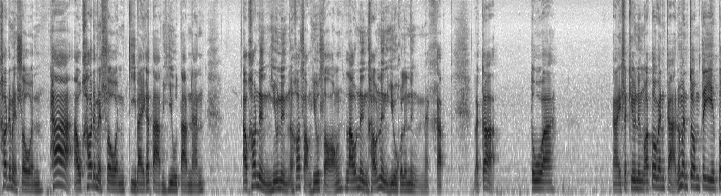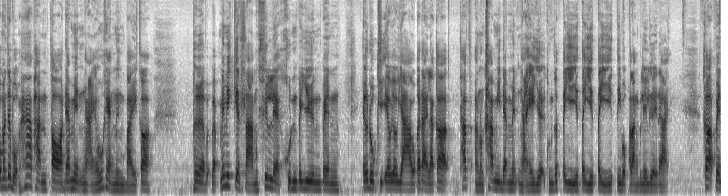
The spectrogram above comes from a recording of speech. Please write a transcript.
เข้าเดเมจโซน ถ้าเอาเข้าเดเมจโซน กี่ใบก็ตามฮิวตามนั้น เอาเข้าหนึ่งฮิวหนึ่งเอาเข้าสองฮิวสองเราหนึ่งเขาหนึ่งฮิวคนละหนึ่งนะครับ แล้วก็ตัวอีกสกิลหนึ่งออโต้แวนการ์ดเมื่อมันโจมตีตัวมันจะบวกห้าพันต่อดาเมจหงายของคู่แข่งหนึ่งใบก็เผื่อแบบไม่มีเกียร์สามขึ้นเลยคุณไปยืนเป็นเอลโดกิเอลยาวๆ ก็ได้ แล้วก็ถ้าอ่านตรงข้ามมีดาเมจหงายเยอะ คุณก็ตีตีตีตีบวกพลังไปเรื่อยๆได้ ก็เป็น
